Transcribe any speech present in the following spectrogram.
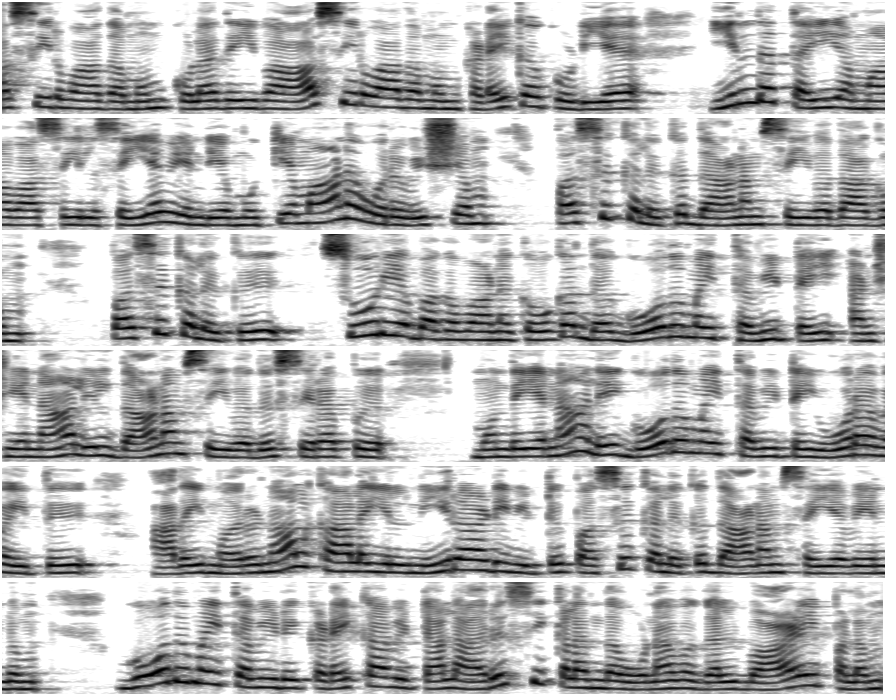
ஆசீர்வாதமும் குலதெய்வ ஆசீர்வாதமும் கிடைக்கக்கூடிய இந்த தை அமாவாசையில் செய்ய வேண்டிய முக்கியமான ஒரு விஷயம் பசுக்களுக்கு தானம் செய்வதாகும். பசுக்களுக்கு சூரிய பகவானுக்கு உகந்த கோதுமை தவிட்டை அன்றைய நாளில் தானம் செய்வது சிறப்பு. முந்தைய நாளே கோதுமை தவிட்டை ஊற வைத்து அதை மறுநாள் காலையில் நீராடிவிட்டு பசுக்களுக்கு தானம் செய்ய வேண்டும். கோதுமை தவிடு கிடைக்காவிட்டால் அரிசி கலந்த உணவுகள் வாழைப்பழம்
